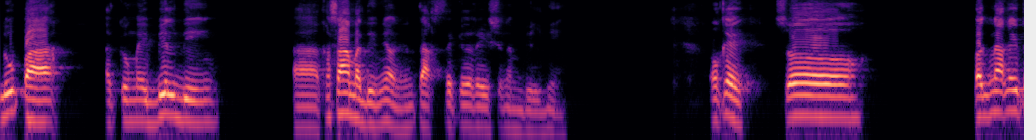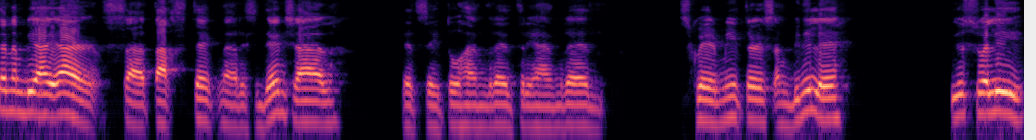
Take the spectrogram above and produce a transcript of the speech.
lupa at kung may building, ah, kasama din yon yung tax declaration ng building. Okay, so pag nakita ng BIR sa tax tech na residential, let's say 200, 300 square meters ang binili, usually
